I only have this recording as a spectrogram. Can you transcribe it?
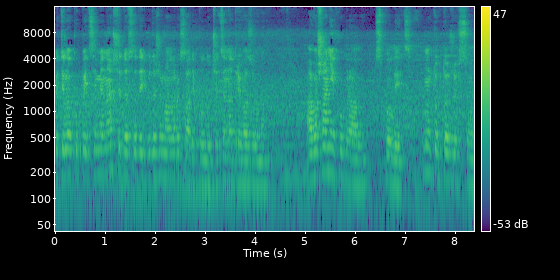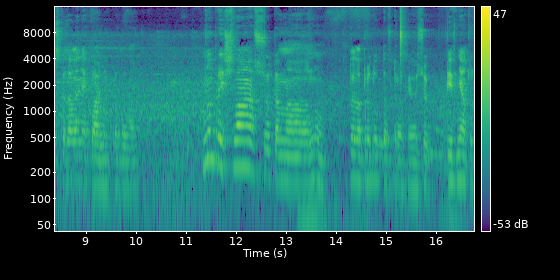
Хотіла купити семена, ще досадити, бо дуже мало розсади вийде на три вазони. А в Ашані їх убрали з полиць. Ну, тобто вже все, сказали не їх продавати. Ну, прийшла, що там, ну, купила продуктів трохи. Ось півдня тут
